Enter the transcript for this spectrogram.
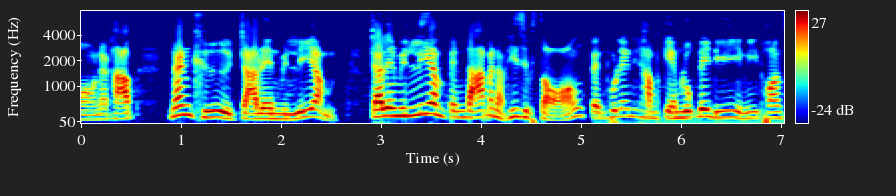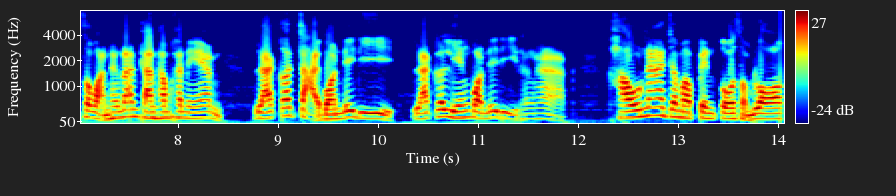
มองนะครับ นั่นคือจาเรนวิลเลียม จาเลนวิลเลียมเป็นดาร์ฟอันดับที่ 12 เป็นผู้เล่นที่ทำเกมลุกได้ดี มีพรสวรรค์ทางด้านการทำคะแนน และก็จ่ายบอลได้ดี และก็เลี้ยงบอลได้ดีทั้งหาก เขาน่าจะมาเป็นตัวสำรอง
